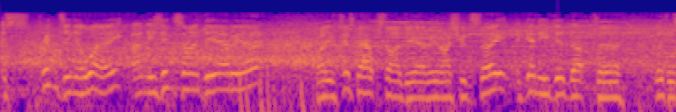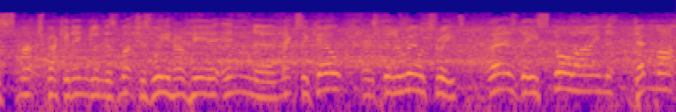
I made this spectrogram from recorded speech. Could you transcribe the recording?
is sprinting away, and he's inside the area. Well, he's just outside the area, I should say. Again, he did that uh, little snatch back in England as much as we have here in uh, Mexico. It's been a real treat. There's the scoreline Denmark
